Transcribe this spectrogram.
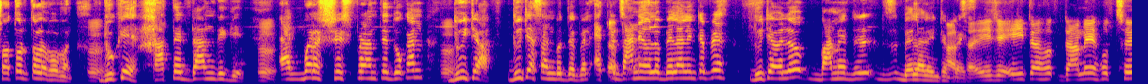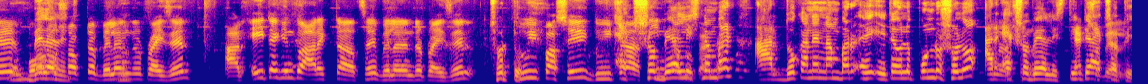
সতরতলা ভবন। ঢুকে হাতের ডান দিকে একবার শেষ প্রান্তে দোকান দুইটা দুইটা সাইনবোর্ড দেখবেন। একটা আচ্ছা। ডানে হলো বেলাল এন্টারপ্রাইজ দুইটা হলো বামের বেলাল এন্টারপ্রাইজ এই যে এইটা ডানে হচ্ছে শপটা বেলাল এন্টারপ্রাইজের আর এইটা কিন্তু আরেকটা আছে বেলাল এন্টারপ্রাইজের ছোট্ট। দুই পাশেই দুইটা একশো তিনটা বিয়াল্লিশ দোকান। নাম্বার আর দোকানের নাম্বার এটা হলো আর একশো বিয়াল্লিশ তিনটা একসাথে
